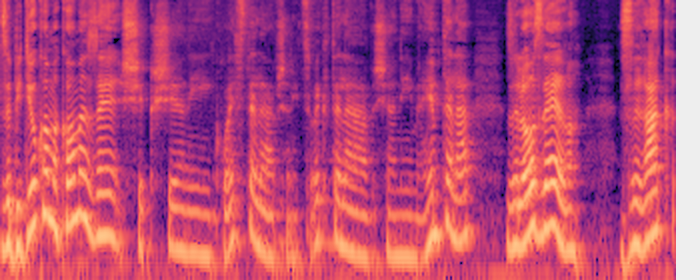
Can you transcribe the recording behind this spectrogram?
זה בדיוק המקום הזה שכשאני כועסת עליו, שאני צועקת עליו, שאני מאיימת עליו, זה לא עוזר. זה רק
